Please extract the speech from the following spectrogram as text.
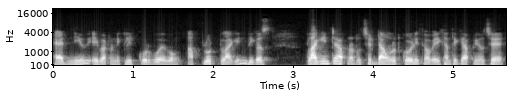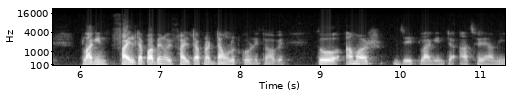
অ্যাড নিউ এই বাটনে ক্লিক করব এবং আপলোড প্লাগিন বিকজ প্লাগিনটা আপনার হচ্ছে ডাউনলোড করে নিতে হবে। এখান থেকে আপনি হচ্ছে প্লাগিন ফাইলটা পাবেন, ওই ফাইলটা আপনার ডাউনলোড করে নিতে হবে। তো আমার যে প্লাগিনটা আছে, আমি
